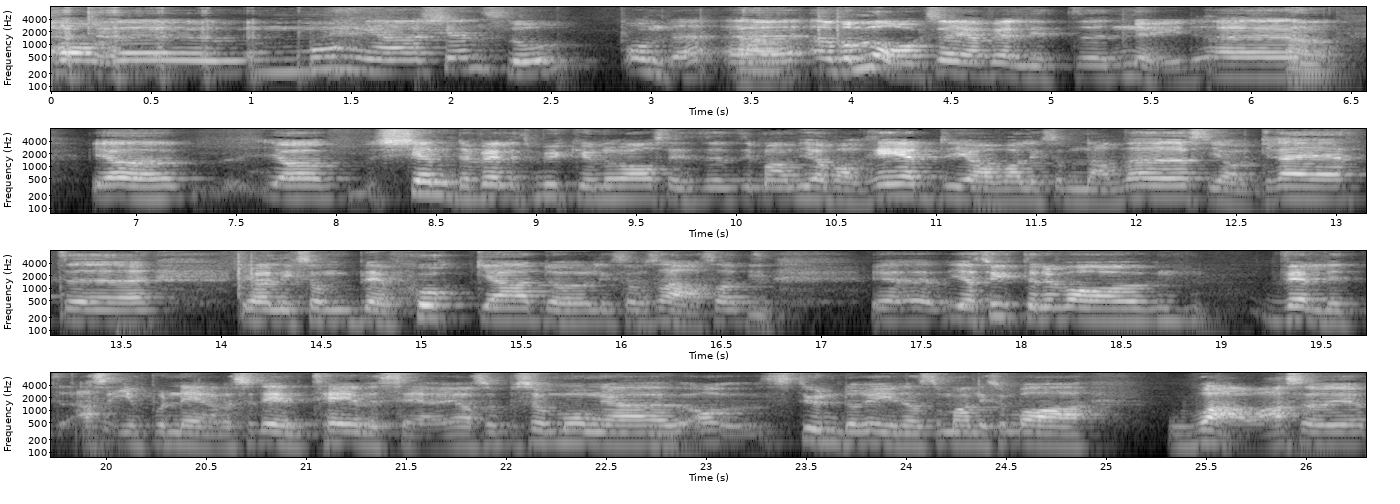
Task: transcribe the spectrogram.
har eh, många känslor om det. Ja. Överlag så är jag väldigt nöjd. Ja. jag, jag kände väldigt mycket under avsnittet. Jag var rädd, jag var liksom nervös, jag grät. Eh, jag liksom blev chockad och liksom så här. Så att, Mm. jag, jag tyckte det var väldigt alltså, imponerande. Så det är en tv-serie. Alltså så många Mm. stunder i den som man liksom bara Wow, alltså jag,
